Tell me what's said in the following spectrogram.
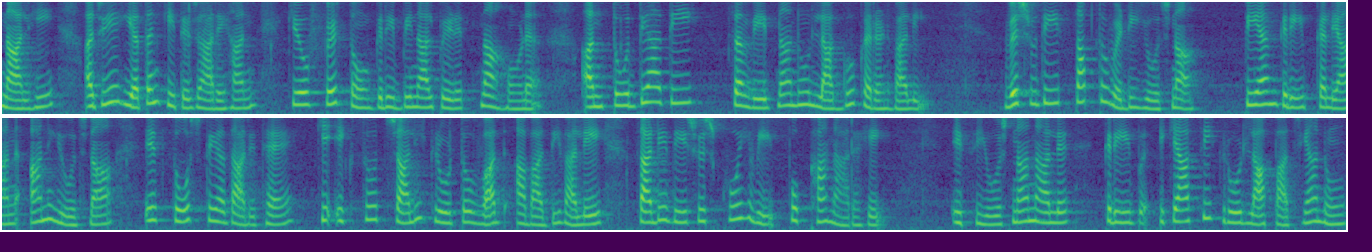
ਨਾਲ ਹੀ ਅਜਿਹੇ ਯਤਨ ਕੀਤੇ ਜਾ ਰਹੇ ਹਨ ਕਿ ਉਹ ਫਿਰ ਤੋਂ ਗਰੀਬੀ ਨਾਲ ਪੀੜਿਤ ਨਾ ਹੋਣ, ਅੰਤੋਦਿਆ ਦੀ ਸੰਵੇਦਨਾ ਨੂੰ ਲਾਗੂ ਕਰਨ ਵਾਲੀ ਵਿਸ਼ਵ ਦੀ ਸਭ ਤੋਂ ਵੱਡੀ ਯੋਜਨਾ, ਪੀਐਮ ਗਰੀਬ ਕਲਿਆਣ ਅੰਨ ਯੋਜਨਾ, ਇਸ ਸੋਚ ਤੇ ਆਧਾਰਿਤ ਹੈ ਕਿ 140 ਕਰੋੜ ਤੋਂ ਵੱਧ ਆਬਾਦੀ ਵਾਲੇ ਸਾਡੇ ਦੇਸ਼ ਵਿੱਚ ਕੋਈ ਵੀ ਭੁੱਖਾ ਨਾ ਰਹੇ। ਇਸ ਯੋਜਨਾ ਨਾਲ ਕਰੀਬ 81 ਕਰੋੜ ਲਾਭਪਾਤਰੀਆਂ ਨੂੰ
